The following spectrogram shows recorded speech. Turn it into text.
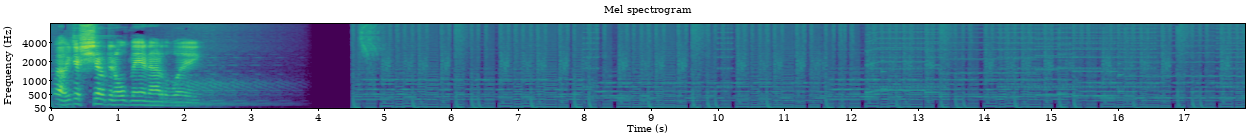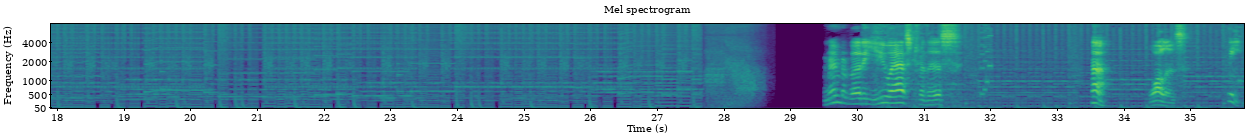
wow, he just shoved an old man out of the way. Buddy, you asked for this. Huh. Wallas. Neat.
